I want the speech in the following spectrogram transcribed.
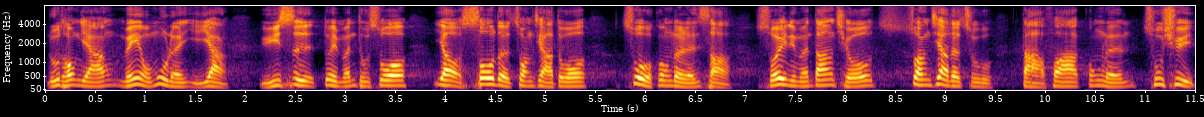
如同羊没有牧人一样。于是对门徒说：“要收的庄稼多，做工的人少，所以你们当求庄稼的主打发工人出去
